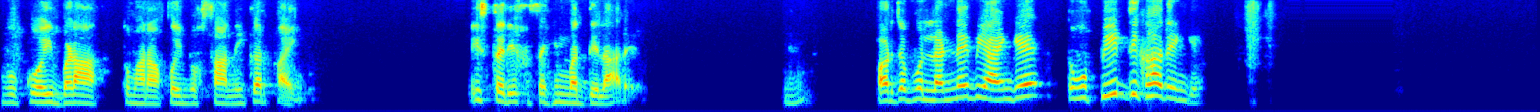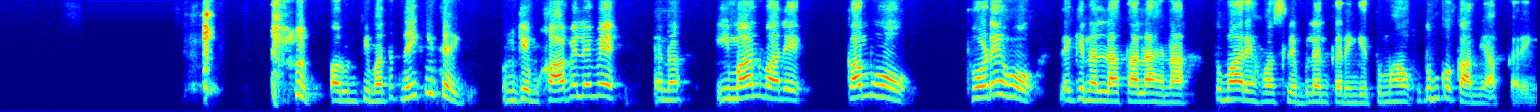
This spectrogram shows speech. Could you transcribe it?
وہ کوئی بڑا تمہارا کوئی نقصان نہیں کر پائیں گے۔ اس طریقے سے ہمت دلا رہے اور جب وہ لڑنے بھی آئیں گے تو وہ پیٹ دکھا دیں گے۔ اور ان کی مدد نہیں کی جائے گی۔ ان کے مقابلے میں ہے نا، ایمان والے کم ہو، تھوڑے ہو، لیکن اللہ تعالیٰ ہے نا، تمہارے حوصلے بلند کریں گے تم کو کامیاب کریں گے۔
